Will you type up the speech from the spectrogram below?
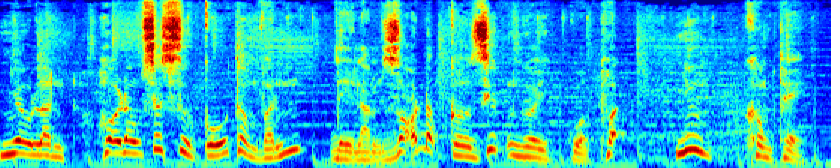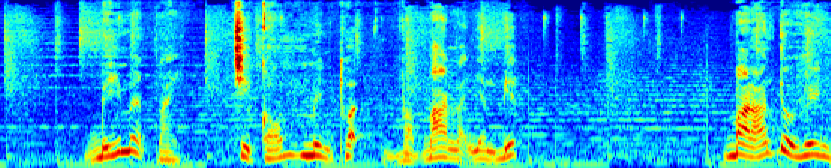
nhiều lần, hội đồng xét xử cố thẩm vấn để làm rõ động cơ giết người của thuận, nhưng không thể. Bí mật này chỉ có minh thuận và ba nạn nhân biết. Bản án tử hình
